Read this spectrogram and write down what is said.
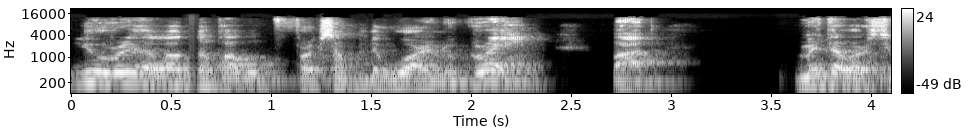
you read a lot about, for example, the war in Ukraine, but metaverse,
